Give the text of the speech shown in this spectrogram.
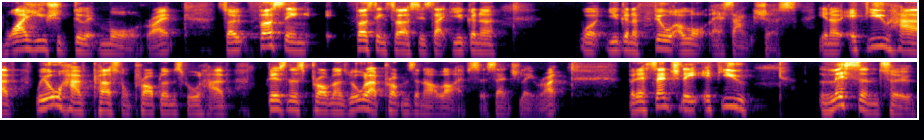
why you should do it more, right? So, first thing, first things first is that you're going to, well, you're going to feel a lot less anxious. You know, if you have, we all have personal problems, we all have business problems. We all have problems in our lives, essentially, right? But essentially, if you listen to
